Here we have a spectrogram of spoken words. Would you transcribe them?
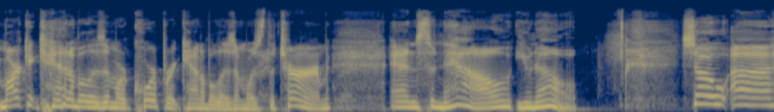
market cannibalism or corporate cannibalism was the term, and so now you know. So, uh,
